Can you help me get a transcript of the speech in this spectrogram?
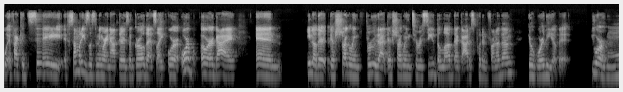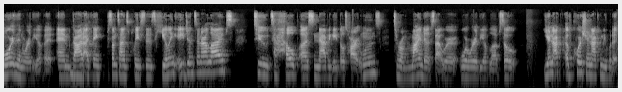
if I could say if somebody's listening right now, if there's a girl that's like or or or a guy and you know, they're they're struggling through that, they're struggling to receive the love that God has put in front of them, you're worthy of it you are more than worthy of it and god mm-hmm. i think sometimes places healing agents in our lives to to help us navigate those heart wounds to remind us that we're we're worthy of love so you're not of course you're not going to be able to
